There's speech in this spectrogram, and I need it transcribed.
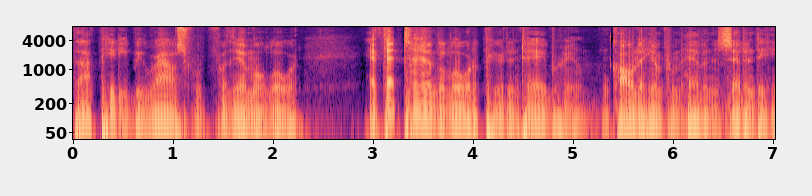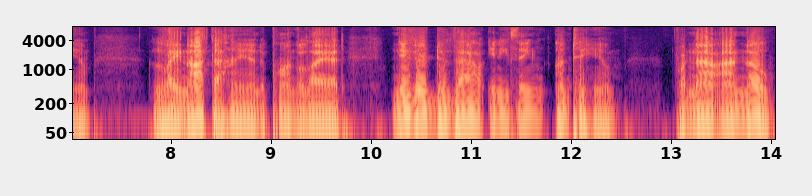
thy pity be roused for, for them, O Lord. At that time the Lord appeared unto Abraham, and called to him from heaven, and said unto him, Lay not thy hand upon the lad, neither do thou anything unto him. For now I know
